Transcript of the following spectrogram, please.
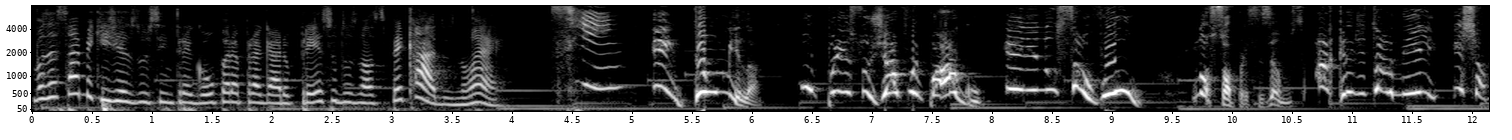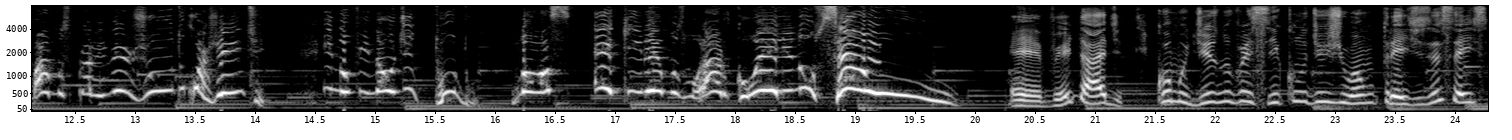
Você sabe que Jesus se entregou para pagar o preço dos nossos pecados, não é? Sim, Então, Mila, o preço já foi pago. Ele nos salvou. Nós só precisamos acreditar nele e chamarmos para viver junto com a gente. E no final de tudo, nós é que iremos morar com ele no céu. É verdade, como diz no versículo de João 3,16:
